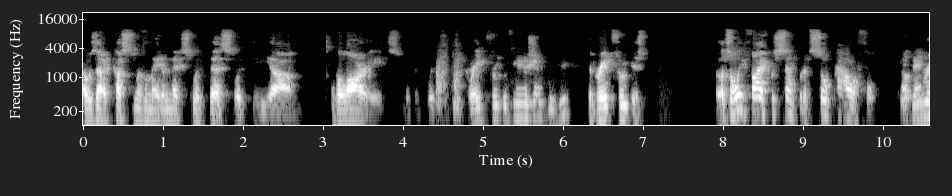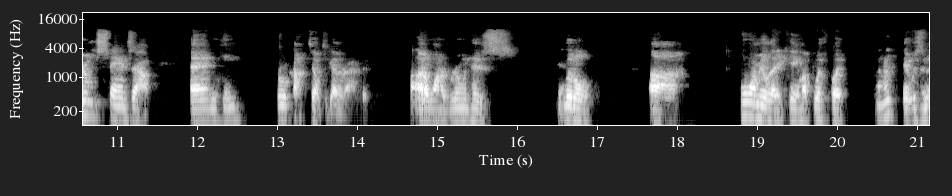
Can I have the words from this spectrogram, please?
I was at a customer who made a mix with this, with the Valari's, with, with the grapefruit infusion. Mhm. The grapefruit is, it's only 5%, but it's so powerful. Okay. It really stands out. And he threw a cocktail together out of it. I don't want to ruin his Yeah. little uh, formula that he came up with, but Uh-huh. it was an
